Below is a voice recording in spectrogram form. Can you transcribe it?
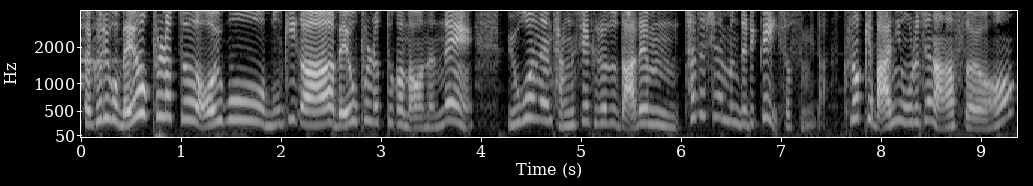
자, 그리고 메오 플루트, 어이구, 무기가 메오 플루트가 나왔는데, 요거는 당시에 그래도 나름 찾으시는 분들이 꽤 있었습니다. 그렇게 많이 오르진 않았어요.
